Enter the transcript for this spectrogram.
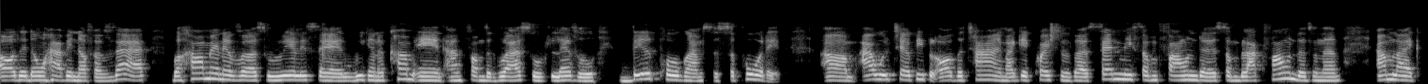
or they don't have enough of that. But how many of us really said we're going to come in and from the grassroots level build programs to support it? Um, I will tell people all the time, I get questions about send me some founders, some black founders, and I'm, I'm like,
